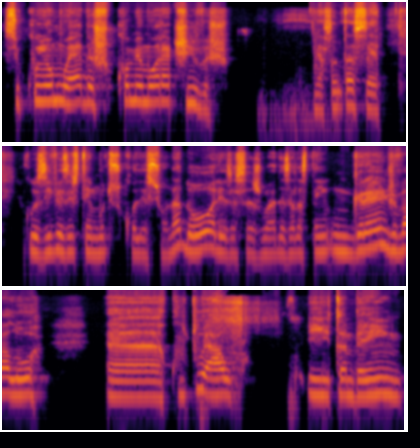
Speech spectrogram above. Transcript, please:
se cunham moedas comemorativas na Santa Sé. Inclusive, existem muitos colecionadores, essas moedas elas têm um grande valor uh, cultural e também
